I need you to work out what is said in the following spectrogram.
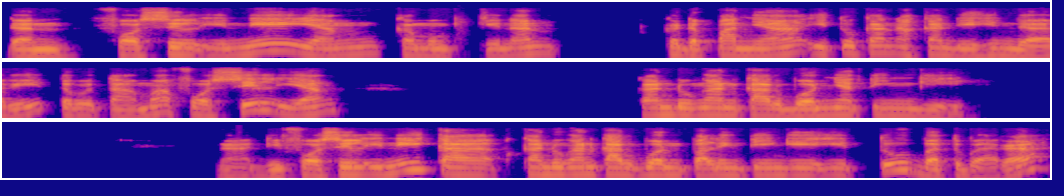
dan fosil ini yang kemungkinan ke depannya itu kan akan dihindari, terutama fosil yang kandungan karbonnya tinggi. Nah, di fosil ini kandungan karbon paling tinggi itu batu bara,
